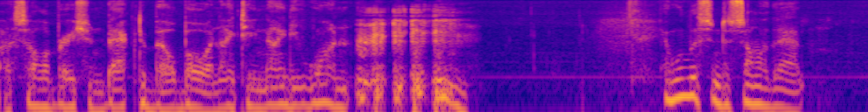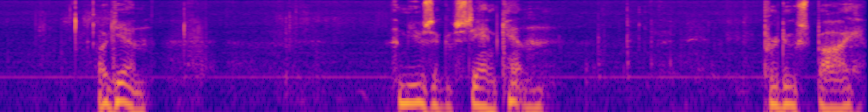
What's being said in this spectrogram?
a celebration back to Balboa, 1991. and we'll listen to some of that again the music of Stan Kenton, produced by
